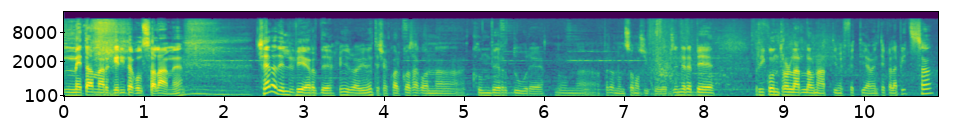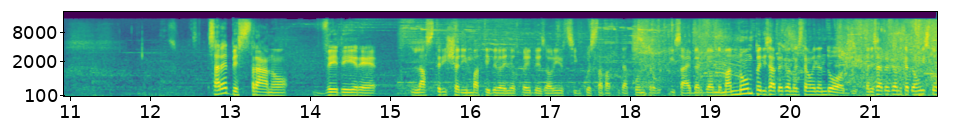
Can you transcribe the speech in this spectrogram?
metà margherita col salame? C'era del verde, quindi probabilmente c'è qualcosa con, con verdure, non- però non sono sicuro. Bisognerebbe ricontrollarla un attimo effettivamente quella pizza. Sarebbe strano vedere la striscia di imbattibilità degli outplayed esaurirsi in questa partita contro i Cybergun, ma non per i Cybergun che stiamo vedendo oggi, per i Cybergun che abbiamo visto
